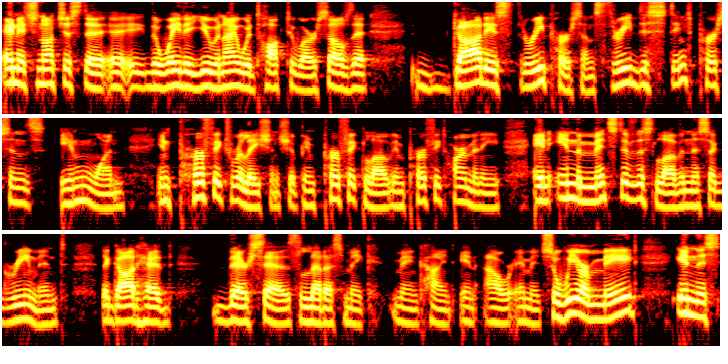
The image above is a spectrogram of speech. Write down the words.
And it's not just a, the way that you and I would talk to ourselves, that God is three persons, three distinct persons in one in perfect relationship, in perfect love, in perfect harmony. And in the midst of this love and this agreement, the Godhead there says, Let us make mankind in our image. So we are made in this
